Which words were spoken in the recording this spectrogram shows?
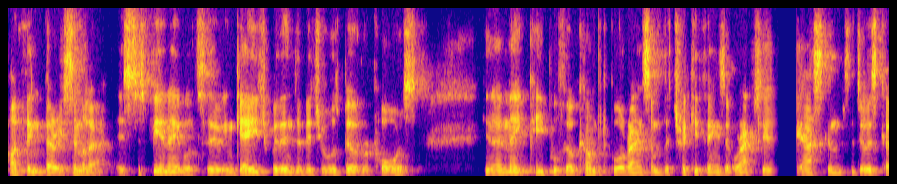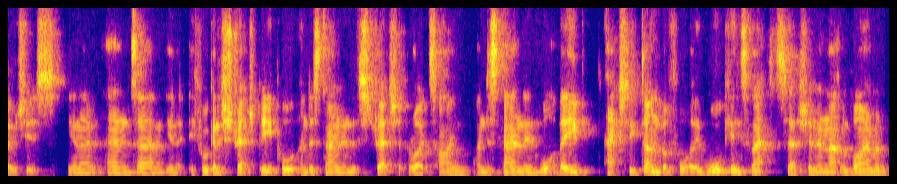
I think very similar. It's just being able to engage with individuals, build rapport, you know, make people feel comfortable around some of the tricky things that we're actually asking them to do as coaches, you know, and um, you know, if we're going to stretch people, understanding that stretch at the right time, understanding what they've actually done before they walk into that session in that environment,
